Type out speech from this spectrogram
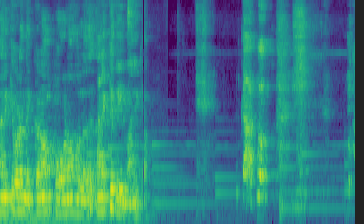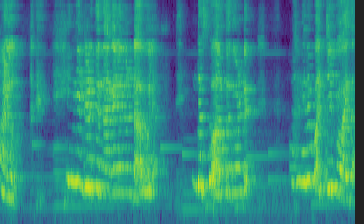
അനക്ക് ഇവിടെ നിൽക്കണോ പോണോ എന്നുള്ളത് അനക്ക് തീരുമാനിക്കാം. കാക്കോ ഇഞ്ഞെന്റെ അടുത്ത് നിന്ന് അങ്ങനെയൊന്നും ഉണ്ടാവൂല. എന്റെ സ്വാർത്ഥത കൊണ്ട് അങ്ങനെ പറ്റിപ്പോയതാ.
